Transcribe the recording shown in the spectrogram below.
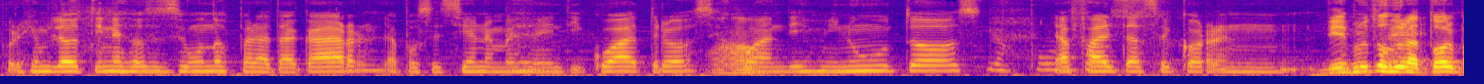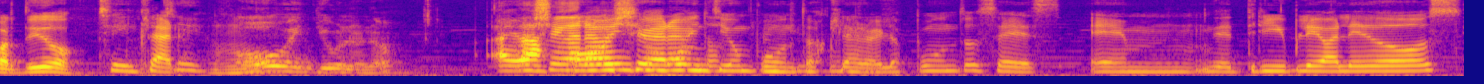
Por ejemplo, tienes 12 segundos para atacar, la posesión en vez de 24, se Ajá. juegan 10 minutos, Los puntos. las faltas se corren... ¿10 minutos dura todo el partido? Sí, Claro. Sí. O 21, ¿no? Ahí Va va. a llegar a o 21 llegar a puntos. 21 puntos, claro. Y los puntos es em, de triple vale 2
